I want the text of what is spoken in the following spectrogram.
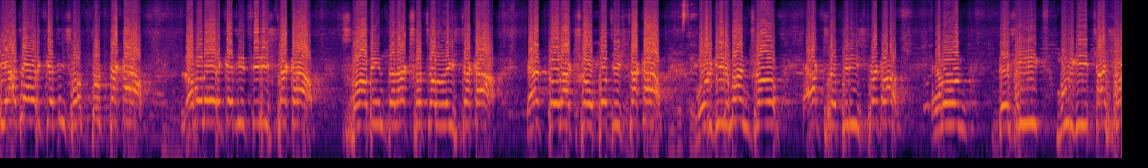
পেঁয়াজের কেজি সত্তর টাকা, লবণের কেজি তিরিশ টাকা, সয়াবিন তেল একশো চল্লিশ টাকা, পেট্রোল একশো পঁচিশ টাকা, মুরগির মাংস একশো তিরিশ টাকা, এবং দেশি মুরগি চারশো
